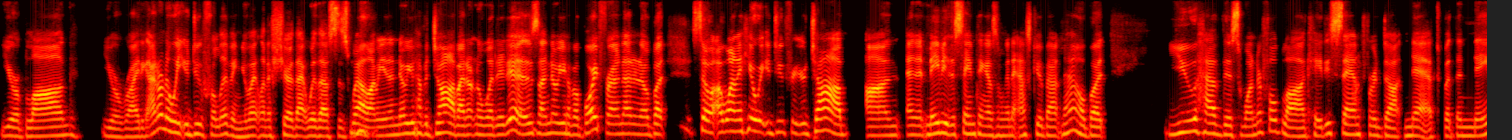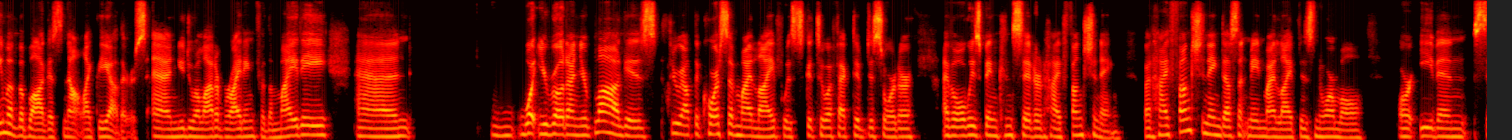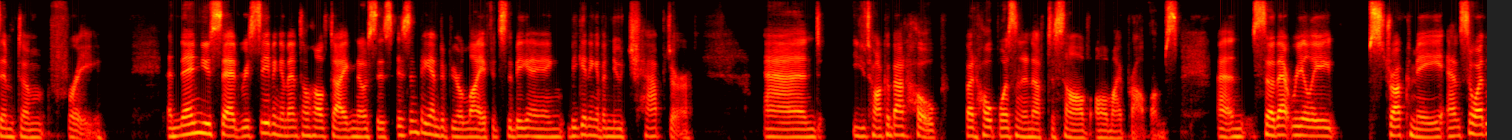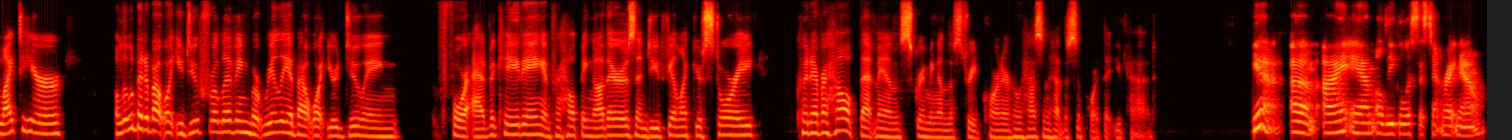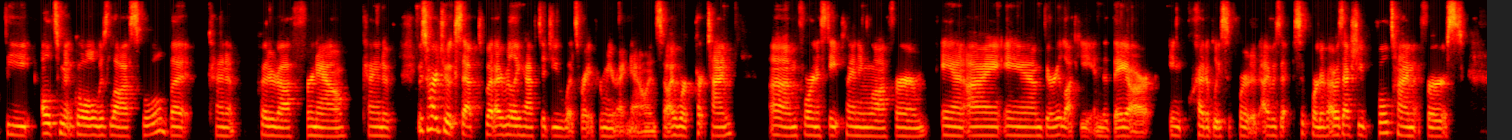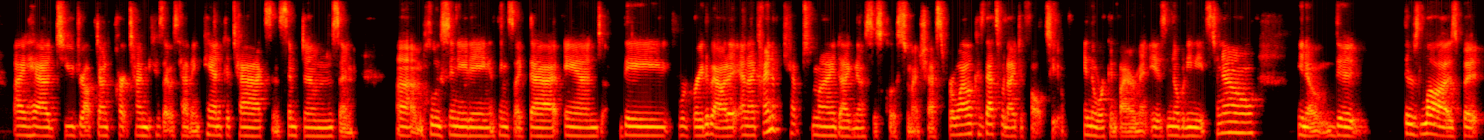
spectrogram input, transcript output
your blog, your writing. I don't know what you do for a living. You might want to share that with us as well. Mm-hmm. I mean, I know you have a job. I don't know what it is. I know you have a boyfriend. I don't know, but so I want to hear what you do for your job on and it may be the same thing as I'm going to ask you about now, but you have this wonderful blog, katiesanford.net, but the name of the blog is not like the others. And you do a lot of writing for the mighty. And what you wrote on your blog is throughout the course of my life with schizoaffective disorder, I've always been considered high functioning, but high functioning doesn't mean my life is normal or even symptom free. And then you said receiving a mental health diagnosis isn't the end of your life, it's the beginning beginning of a new chapter. And you talk about hope, but hope wasn't enough to solve all my problems. And so that really struck me. And so I'd like to hear a little bit about what you do for a living, but really about what you're doing for advocating and for helping others. And do you feel like your story could ever help that man screaming on the street corner who hasn't had the support that you've had? Yeah, um, I am a legal assistant right now. The ultimate goal was law school, but kind of put it off for now kind of, it was hard to accept, but I really have to do what's right for me right now. And so I work part time um, for an estate planning law firm. And I am very lucky in that they are incredibly supported. I was supportive. I was actually full time at first. I had to drop down to part time because I was having panic attacks and symptoms and um, hallucinating and things like that. And they were great about it. And I kind of kept my diagnosis close to my chest for a while because that's what I default to in the work environment is nobody needs to know. You know, the there's laws, but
